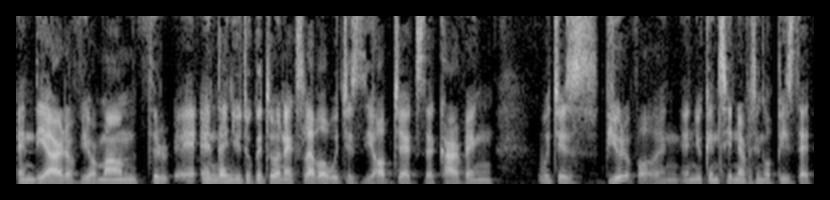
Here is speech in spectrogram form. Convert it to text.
and the art of your mom. Through, And then you took it to a next level, which is the objects, the carving, which is beautiful. And, and you can see in every single piece that,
